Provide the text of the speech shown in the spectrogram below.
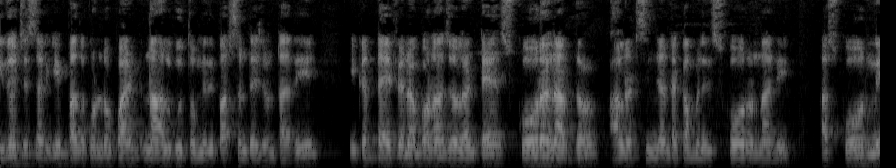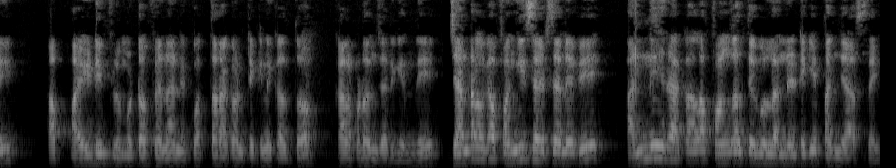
ఇది వచ్చేసరికి పదకొండు పాయింట్ నాలుగు తొమ్మిది పర్సెంటేజ్ ఉంటుంది. ఇక్కడ డైఫెనో కొనాజోల్ అంటే స్కోర్ అని అర్థం. ఆల్రెడీ సింజంటా కంపెనీ స్కోర్ ఉన్నది. ఆ స్కోర్ని ఆ పైడి ఫ్లూమటోఫెన్ అనే కొత్త రకం టెక్నికల్తో కలపడం జరిగింది. జనరల్గా ఫంగిసైడ్స్ అనేవి అన్ని రకాల ఫంగల్ తెగుళ్ళన్నిటికీ పనిచేస్తాయి.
